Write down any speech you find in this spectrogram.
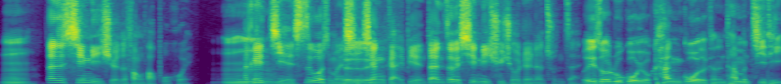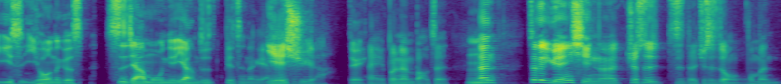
嗯，但是心理学的方法不会。嗯，它可以解释为什么形象改变，但是这个心理需求仍然存在。所以说，如果有看过的，可能他们集体意识以后那个释迦摩尼的样子就变成那个样子。也许啦，对，哎，不能保证。但这个原型呢，就是指的就是这种我们。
